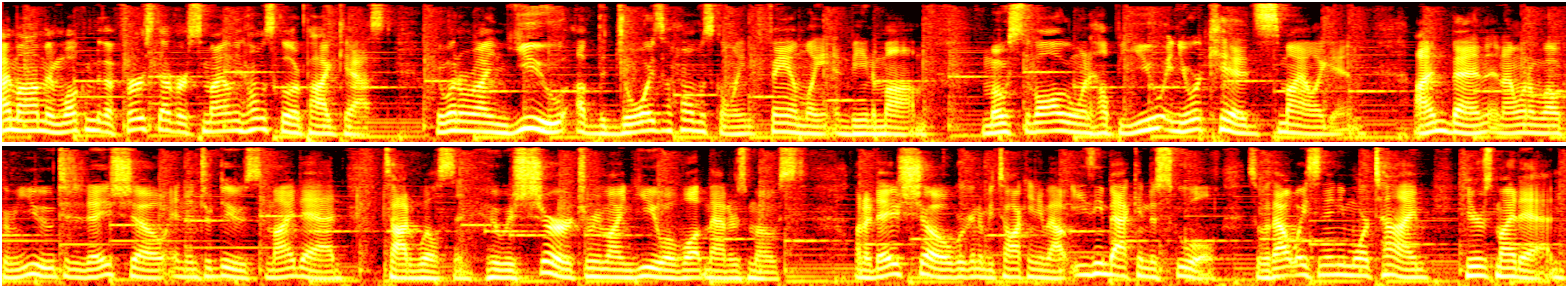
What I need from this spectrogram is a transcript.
Hi, Mom, and welcome to the first ever Smiling Homeschooler podcast. We want to remind you of the joys of homeschooling, family, and being a mom. Most of all, we want to help you and your kids smile again. I'm Ben, and I want to welcome you to today's show and introduce my dad, Todd Wilson, who is sure to remind you of what matters most. On today's show, we're going to be talking about easing back into school. So without wasting any more time, here's my dad.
